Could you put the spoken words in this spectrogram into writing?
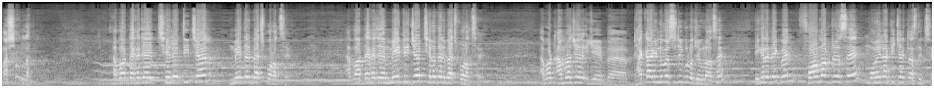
মার্শাল্লাহ আবার দেখা যায় ছেলে টিচার মেয়েদের ব্যাচ পড়াচ্ছে। আবার দেখা যায় মেয়ে টিচার ছেলেদের ব্যাচ পড়াচ্ছে। আবার আমরা যে যে ঢাকার ইউনিভার্সিটিগুলো যেগুলো আছে, এখানে দেখবেন ফর্মাল ড্রেসে মহিলা টিচার ক্লাস নিচ্ছে।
